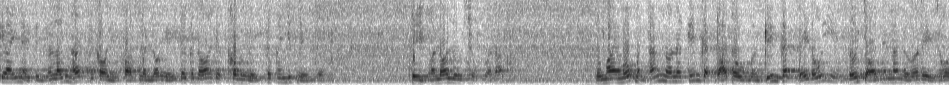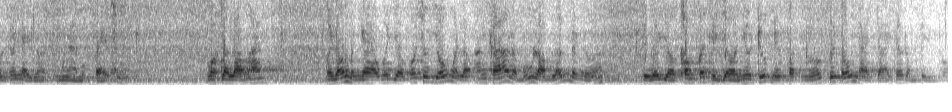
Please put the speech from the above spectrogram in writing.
cái ấy này thì nó lấy hết cái con niệm phật. Mình lo nghĩ tới cái đó chứ không nghĩ tới cái nhất niệm được. Thì mà nó lui sụp vào đó rồi mai mốt mình thắng nó nó kiếm cách trả thù, mình kiếm cách để đối đối chọi với nó nữa thì thôi, cái này là ngày một tẻ xuống. Hoặc là làm ăn. Hồi nói mình nghèo, bây giờ có số vốn mà làm ăn khá rồi muốn làm lớn lên nữa. Thì bây giờ không có thì giờ như trước niệm phật nữa, cứ tối ngày chạy theo đồng tiền thôi.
